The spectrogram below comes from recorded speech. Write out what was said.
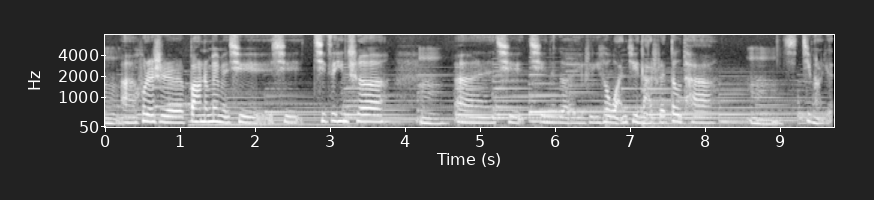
嗯。啊，或者是帮着妹妹去去骑自行车，嗯。嗯、去去那个有时候一个玩具拿出来逗她，嗯，基本上就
